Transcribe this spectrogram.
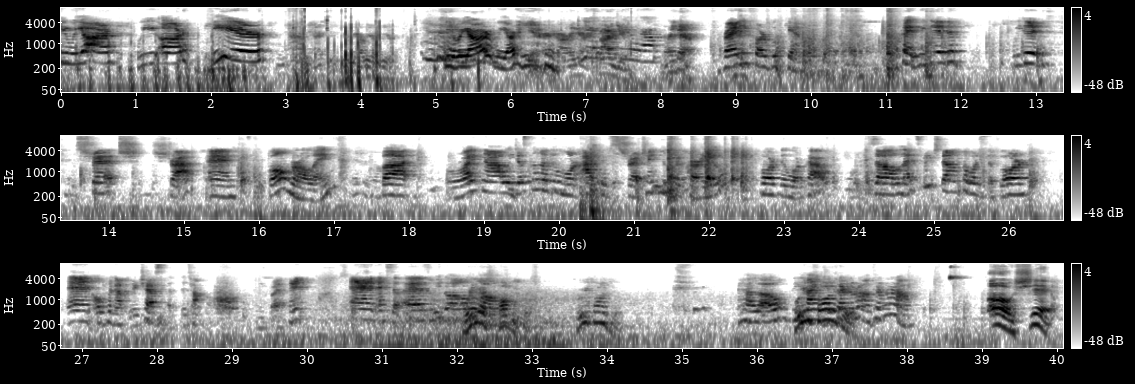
here we are. We are here. Here we are. We are here. Right here, beside you. Right there. Ready for boot camp. Okay, we did we did stretch, strap, and foam rolling, but right now we're just gonna do more active stretching to prepare you for the workout. So let's reach down towards the floor and open up your chest at the top. Deep breath in and exhale as we go Who are you guys talking to? Who are you talking to? Hello, Who are you behind you. Turn to? around. Turn around. Oh shit.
